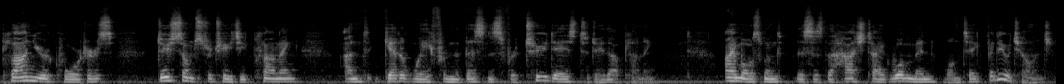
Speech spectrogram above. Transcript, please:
plan your quarters, do some strategic planning, and get away from the business for two days to do that planning. I'm Osmond. This is the hashtag One Min One Take Video Challenge.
